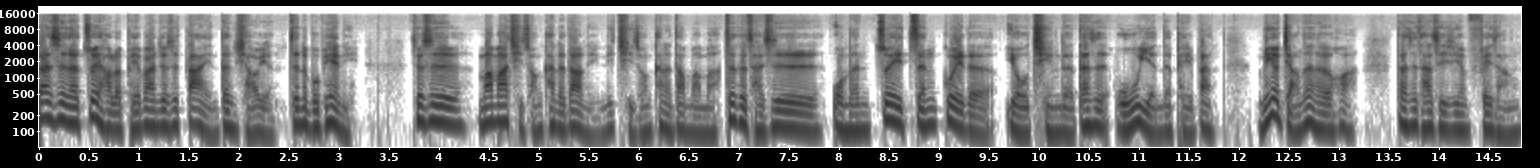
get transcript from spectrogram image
但是呢，最好的陪伴就是大眼瞪小眼，真的不骗你。就是妈妈起床看得到你，你起床看得到妈妈，这个才是我们最珍贵的友情的，但是无言的陪伴，没有讲任何话，但是它是一件非常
